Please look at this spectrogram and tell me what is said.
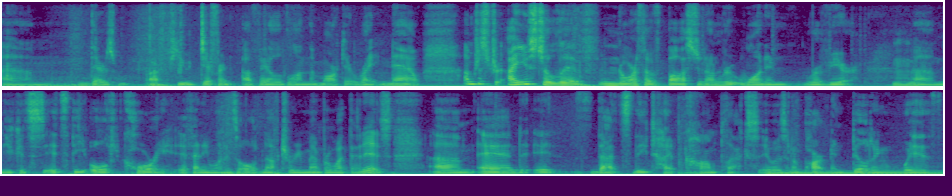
Um, there's a few different available on the market right now. I'm just I used to live north of Boston on Route One in Revere. Um, you could see it's the old Corey, if anyone is old enough to remember what that is, um, and it that's the type complex. It was an apartment building with,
